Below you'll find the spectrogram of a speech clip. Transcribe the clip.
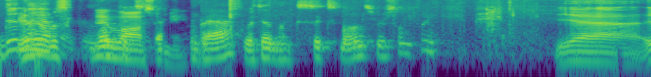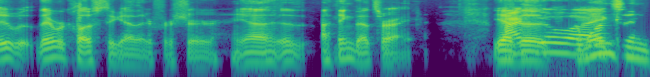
Didn't they, was- like, They lost me. Back within like six months or something. Yeah, it wa- they were close together for sure. Yeah, it- I think that's right. Yeah, I the, feel the ones in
